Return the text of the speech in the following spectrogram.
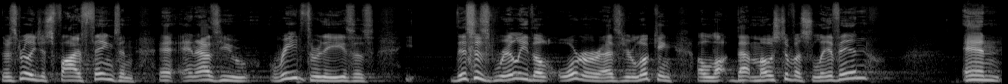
There's really just five things. And, and as you read through these, is, this is really the order as you're looking a lot, that most of us live in. And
